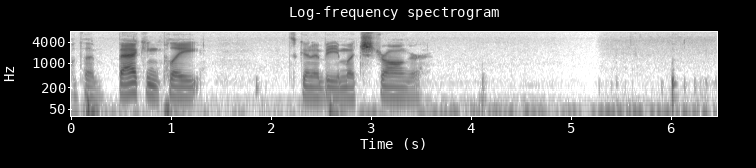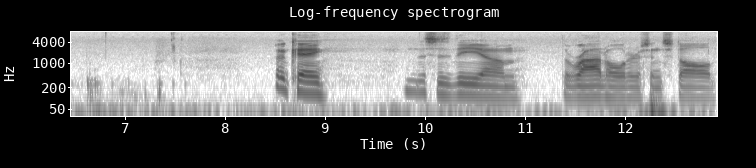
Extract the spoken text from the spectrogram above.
with a backing plate, it's going to be much stronger. Okay, this is the um, the rod holders installed.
